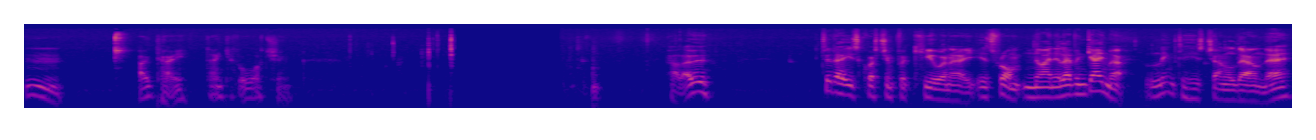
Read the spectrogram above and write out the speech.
Hmm. Okay, thank you for watching. Hello. Today's question for Q&A is from 911 Gamer, link to his channel down there.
